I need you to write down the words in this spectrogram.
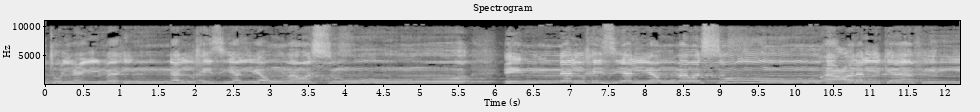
أوتوا العلم إن الخزي اليوم والسوء إن الخزي اليوم والسوء على الكافرين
